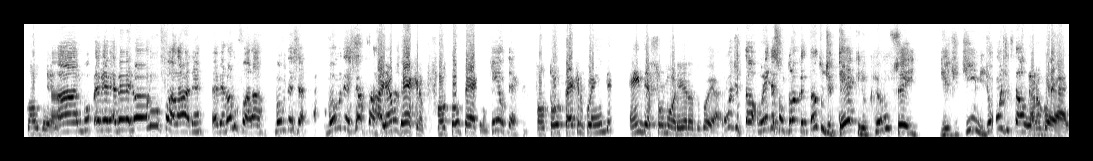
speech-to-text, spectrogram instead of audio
Qual deles? Ah, vou, é, é, melhor não falar, né? É melhor não falar. Vamos deixar, vamos deixar passar. Aí o técnico, faltou o técnico. Quem é o técnico? Faltou o técnico ainda, Enderson Moreira do Goiás. Onde está? O Enderson troca tanto de técnico que eu não sei. De, de time? De onde está o. Está no Goiás.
